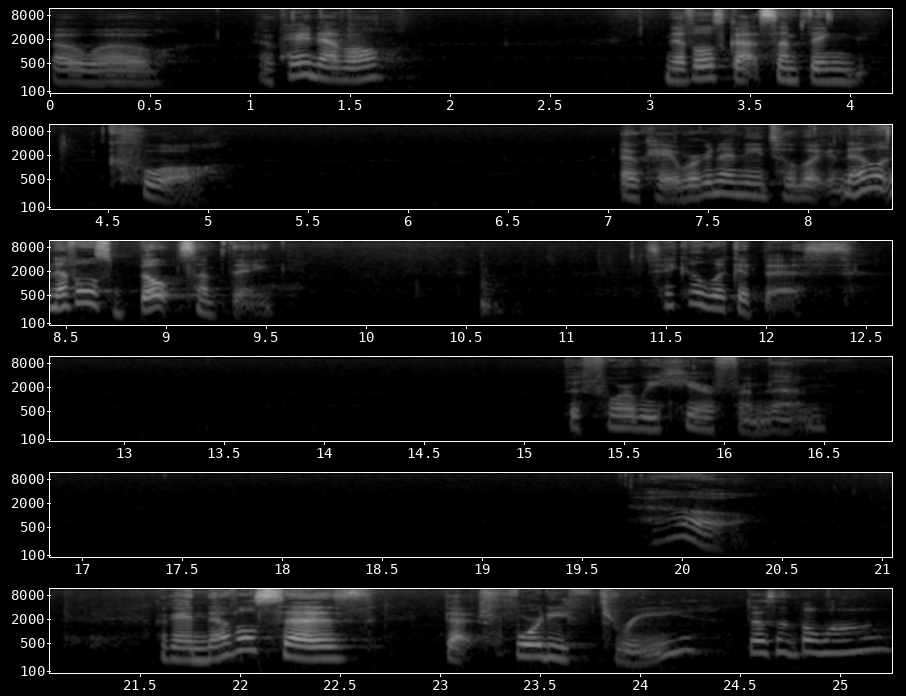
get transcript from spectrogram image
Oh, whoa. Okay, Neville. Neville's got something cool. Okay, we're going to need to look. Neville, Neville's built something. Take a look at this before we hear from them. Oh. Okay, Neville says that 43 doesn't belong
